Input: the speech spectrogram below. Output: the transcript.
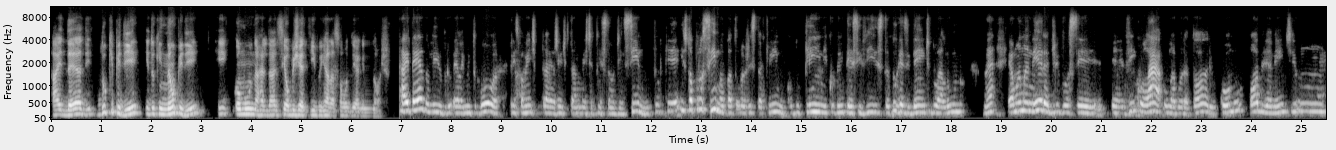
a ideia de, do que pedir e do que não pedir e como, na realidade, ser objetivo em relação ao diagnóstico. A ideia do livro ela é muito boa, principalmente para a gente que está numa instituição de ensino, porque isso aproxima o patologista clínico do clínico, do intensivista, do residente, do aluno. Né? É uma maneira de você é, vincular o laboratório como, obviamente, um,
